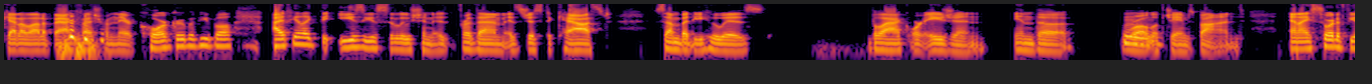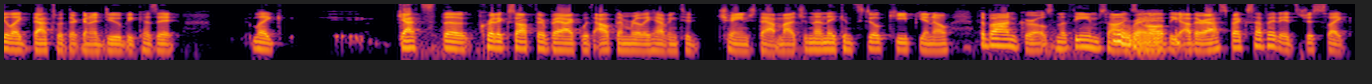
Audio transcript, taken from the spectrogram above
get a lot of backlash from their core group of people. I feel like the easiest solution is for them is just to cast somebody who is black or Asian in the role Mm. of James Bond. And I sort of feel like that's what they're going to do because it like gets the critics off their back without them really having to change that much and then they can still keep, you know, the Bond girls and the theme songs and all the other aspects of it. It's just like,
